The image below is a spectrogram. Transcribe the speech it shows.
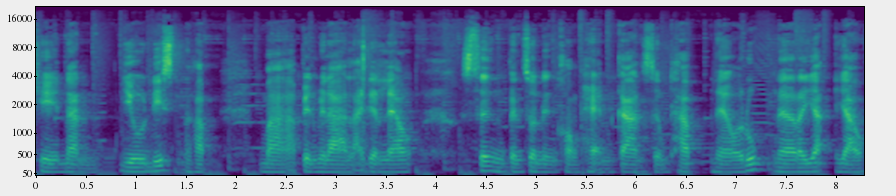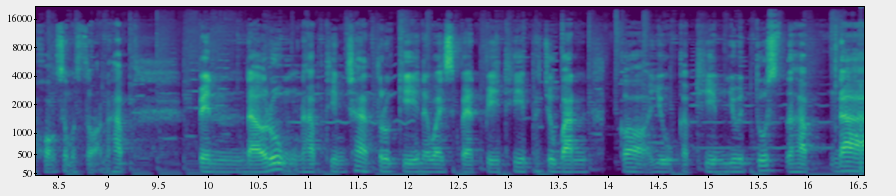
เคนันยูดิสนะครับมาเป็นเวลาหลายเดือนแล้ว ซึ่งเป็นส่วนหนึ่งของแผนการเสริมทัพแนวรุกในระยะยาวของสโมสรนะครับ เป็นดาวรุ่งนะครับทีมชาติตุรกีในวัย 18 ปีที่ปัจจุบันก็อยู่กับทีมยูเวนตุสนะครับได้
